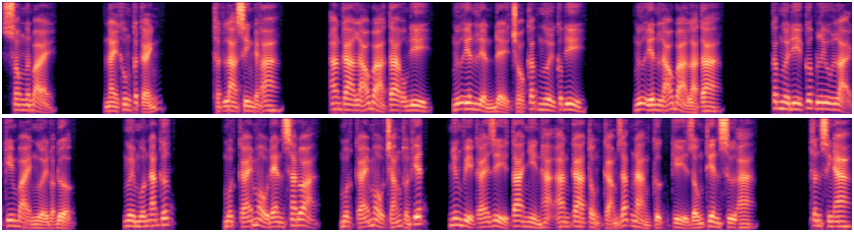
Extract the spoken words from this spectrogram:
Song ngân bài. Này không cất cánh. Thật là xinh đẹp a. An ca lão bà ta ôm đi, ngữ yên liền để cho các ngươi cất đi. Ngữ yên lão bà là ta các ngươi đi cướp lưu lại kim bài người đoạt được. Người muốn ăn cướp? Một cái màu đen sa đoạn một cái màu trắng thuần khiết, nhưng vì cái gì ta nhìn hạ an ca tổng cảm giác nàng cực kỳ giống thiên sư a? Thân sinh a.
